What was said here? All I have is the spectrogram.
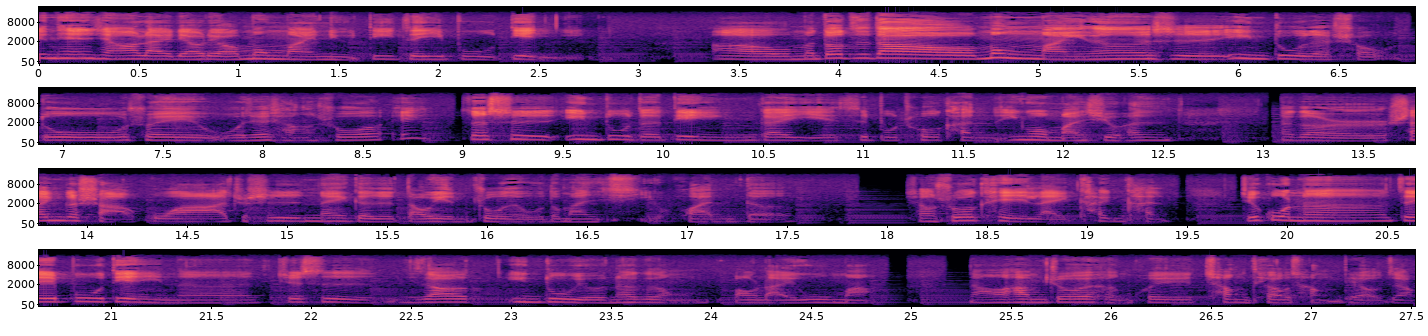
今天想要来聊聊孟买女帝这一部电影。呃，我们都知道孟买呢是印度的首都，所以我就想说，诶，这是印度的电影应该也是不错看的，因为我蛮喜欢那个三个傻瓜，就是那个导演做的，我都蛮喜欢的。想说可以来看看。结果呢，这一部电影呢，就是你知道印度有那种宝莱坞嘛，然后他们就会很会唱跳唱跳这样。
